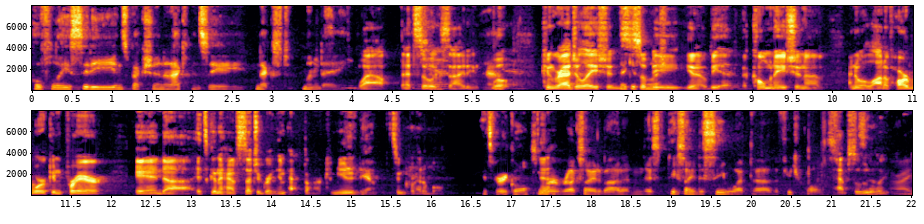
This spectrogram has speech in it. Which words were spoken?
hopefully city inspection and occupancy next Monday. Wow, that's so exciting. Yeah. Well, congratulations. Thank you this so will be you know be a, a culmination of I know a lot of hard work and prayer, and uh, it's going to have such a great impact on our community. Yeah. It's incredible. It's very cool. So Yeah. we're real excited about it, and just excited to see what uh, the future holds. Absolutely. All right.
